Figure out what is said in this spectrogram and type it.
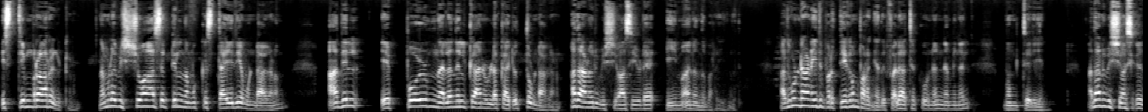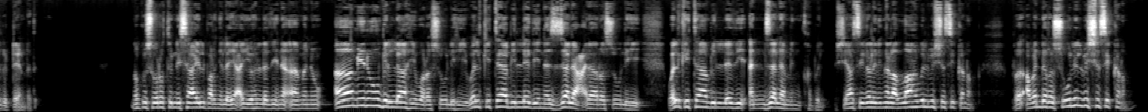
ഇസ്തിമ്രാറ് കിട്ടണം. നമ്മുടെ വിശ്വാസത്തിൽ നമുക്ക് സ്ഥൈര്യമുണ്ടാകണം. അതിൽ എപ്പോഴും നിലനിൽക്കാനുള്ള കരുത്തുണ്ടാകണം. അതാണ് ഒരു വിശ്വാസിയുടെ ഈമാൻ എന്ന് പറയുന്നത്. അതുകൊണ്ടാണ് ഇത് പ്രത്യേകം പറഞ്ഞത്. ഫലാത്തക്കൂനൻ നമിനൽ മുംതരീൻ അതാണ് വിശ്വാസികൾ കിട്ടേണ്ടത്. നോക്കൂ സൂറത്തു നിസായിൽ പറഞ്ഞില്ലേ അയ്യുഹല്ലദീന ആമനു ആമിനു ബില്ലാഹി വ റസൂലിഹി വൽ കിതാബില്ലദി നസ്സല അല റസൂലിഹി വൽ കിതാബില്ലദി അൻസല മിൻ ഖബൽ. വിശ്വാസികൾ നിങ്ങൾ അള്ളാഹുവിൽ വിശ്വസിക്കണം. അവന്റെ റസൂലിൽ വിശ്വസിക്കണം.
